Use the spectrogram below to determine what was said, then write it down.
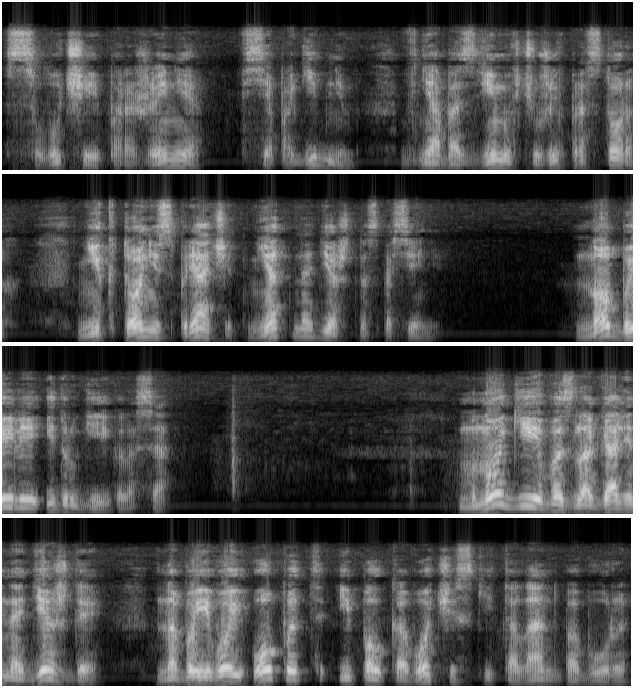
В случае поражения все погибнем в необозримых чужих просторах. Никто не спрячет, нет надежд на спасение. Но были и другие голоса. Многие возлагали надежды на боевой опыт и полководческий талант Бабура,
